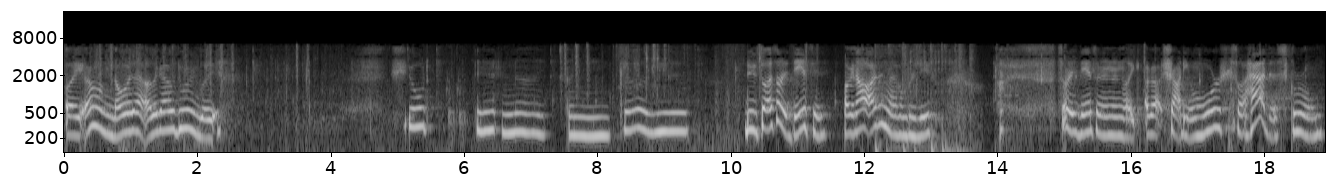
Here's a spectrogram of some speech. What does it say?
like I don't know what that other guy was doing, but started dancing. Okay, now I think I can produce. started dancing and then like I got shot even more, so I had to screw him.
